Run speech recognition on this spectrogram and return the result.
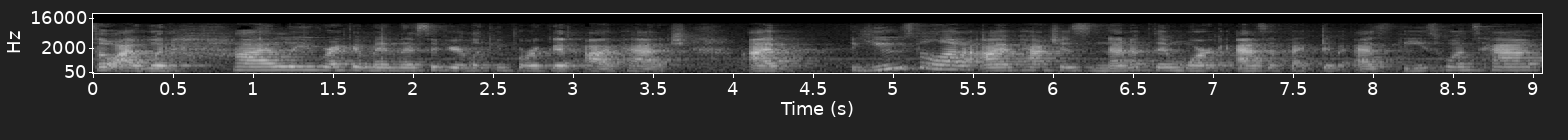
So I would highly recommend this if you're looking for a good eye patch. I've used a lot of eye patches. None of them work as effective as these ones have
